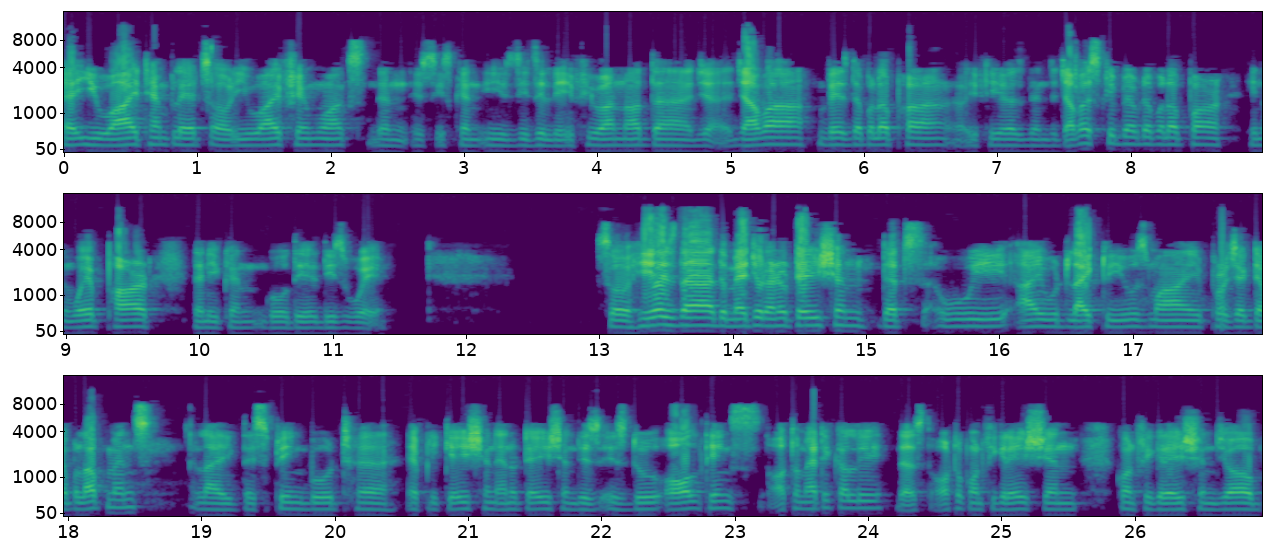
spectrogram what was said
Uh, UI templates or UI frameworks, then it can use easily. If you are not the Java-based developer, uh, if you are then the JavaScript web developer in web part, then you can go the, this way. So here's the the major annotation that's we I would like to use my project developments like the Spring Boot uh, application annotation this is do all things automatically. That's auto configuration configuration job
